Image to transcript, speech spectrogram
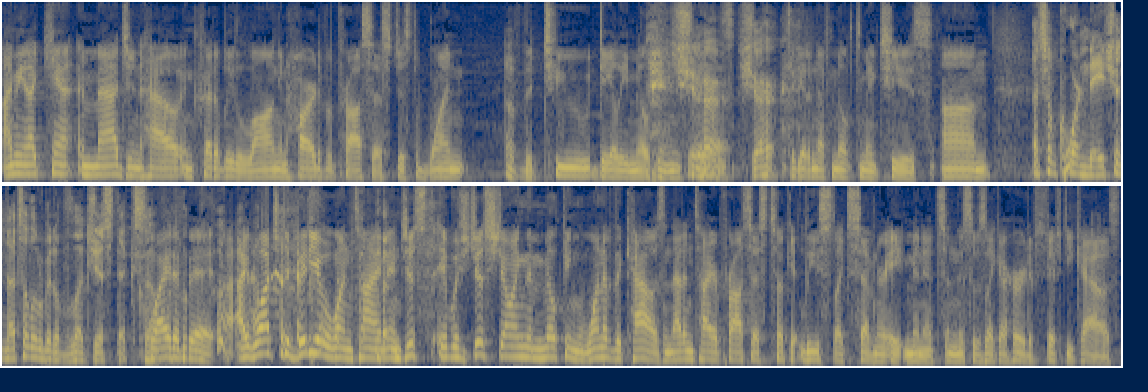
I mean, I can't imagine how incredibly long and hard of a process just one of the two daily milkings Sure, is sure. to get enough milk to make cheese. Um, some coordination. That's a little bit of logistics. So- quite a bit. I watched a video one time, and just it was just showing them milking one of the cows, and that entire process took at least like seven or eight minutes. And this was like a herd of fifty cows.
